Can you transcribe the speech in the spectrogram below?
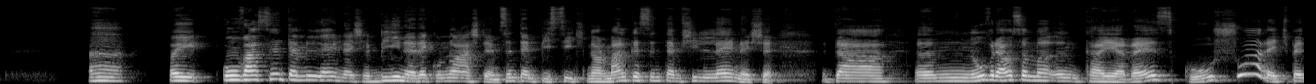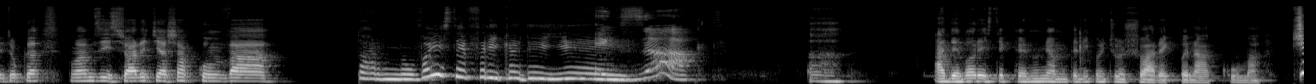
Uh, păi, cumva suntem leneșe, bine, recunoaștem, suntem pisici, normal că suntem și leneșe, dar um, nu vreau să mă încaierez cu șoareci, pentru că, cum am zis, șoarecii așa cumva... Dar nu vă este frică de ei. Exact. Uh, adevărul este că nu ne-am întâlnit cu niciun șoarec până acum. Ce?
